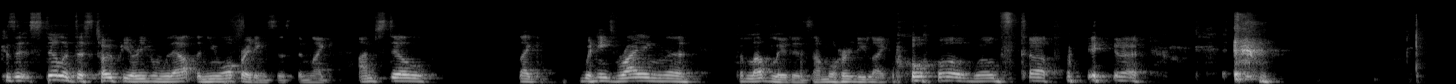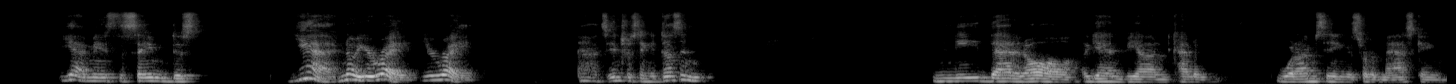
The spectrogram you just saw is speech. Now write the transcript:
because it's still a dystopia even without the new operating system. Like I'm still like when he's writing the the love letters, I'm already like, whoa, world stuff, you know. yeah i mean it's the same just yeah no you're right you're right it's interesting it doesn't need that at all again beyond kind of what i'm seeing is sort of masking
